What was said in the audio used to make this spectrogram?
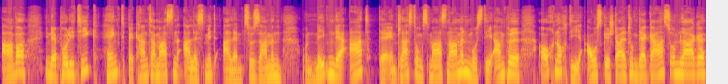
Aber in der Politik hängt bekanntermaßen alles mit allem zusammen. Und neben der Art der Entlastungsmaßnahmen muss die Ampel auch noch die Ausgestaltung der Gasumlage,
